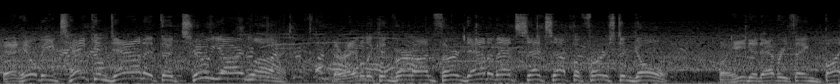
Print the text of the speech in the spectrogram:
And he'll be taken down at the two-yard line. They're able to convert on third down, and that sets up a first and goal. Well, he did everything but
